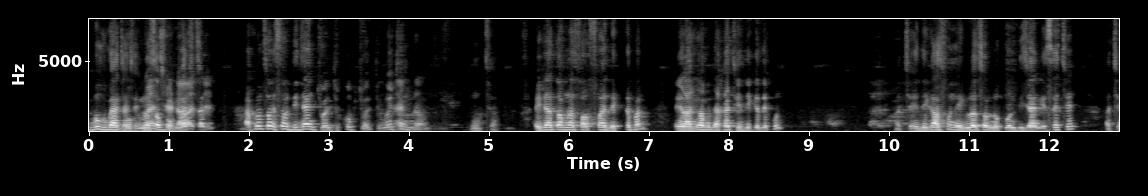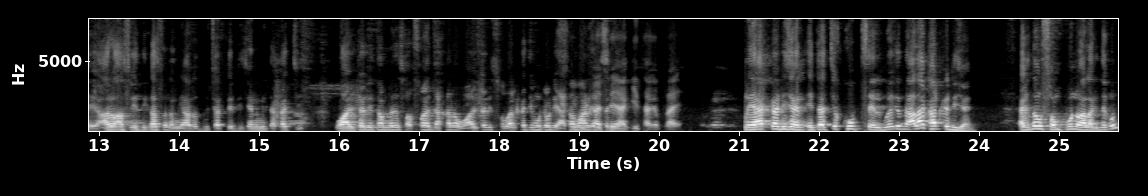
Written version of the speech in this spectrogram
বুক ম্যাচ আছে এগুলো সব বুক ম্যাচ এখন সব সব ডিজাইন চলছে খুব চলছে বুঝেছেন? তো? আচ্ছা। এটা তো আপনারা সবসময় দেখতে পান। এর আগে আমি দেখাচ্ছি এদিকে দেখুন। আচ্ছা এদিকে আসুন এগুলো সব নতুন ডিজাইন এসেছে। আচ্ছা আরও আসুন এদিকে আসুন আমি আরও দু চারটে ডিজাইন আমি দেখাচ্ছি। ওয়ালটালি তো আপনাদের সবসময় দেখানো ওয়ালটালি সবার কাছে মোটামুটি সবার কাছে একই থাকে প্রায়। মানে একটা ডিজাইন এটা হচ্ছে খুব সেল বুঝেছেন আলাক হাটকা ডিজাইন একদম সম্পূর্ণ আলাক দেখুন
